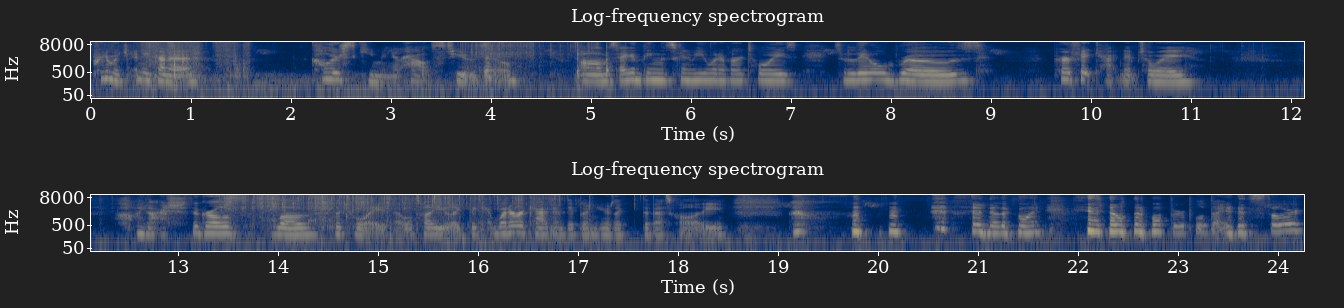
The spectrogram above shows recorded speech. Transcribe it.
pretty much any kind of color scheme in your house too. So um, second thing that's going to be one of our toys. It's a little rose. Perfect catnip toy. Oh my gosh, the girls love the toys. I will tell you, like the whatever catnip they put in here is like the best quality. Another one is a little purple dinosaur.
